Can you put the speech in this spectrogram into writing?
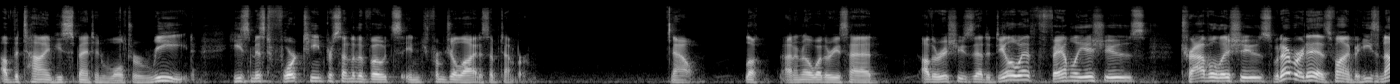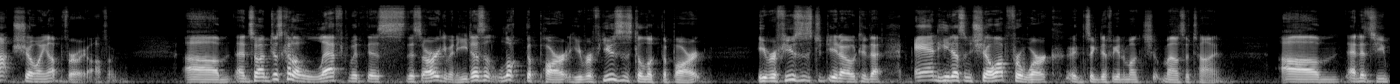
of the time he spent in Walter Reed. He's missed 14% of the votes in from July to September. Now, look, I don't know whether he's had other issues he had to deal with, family issues, travel issues, whatever it is, fine, but he's not showing up very often. Um, and so I'm just kind of left with this this argument. He doesn't look the part. He refuses to look the part. He refuses to, you know, to that, and he doesn't show up for work in significant amounts amounts of time. Um, and as you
